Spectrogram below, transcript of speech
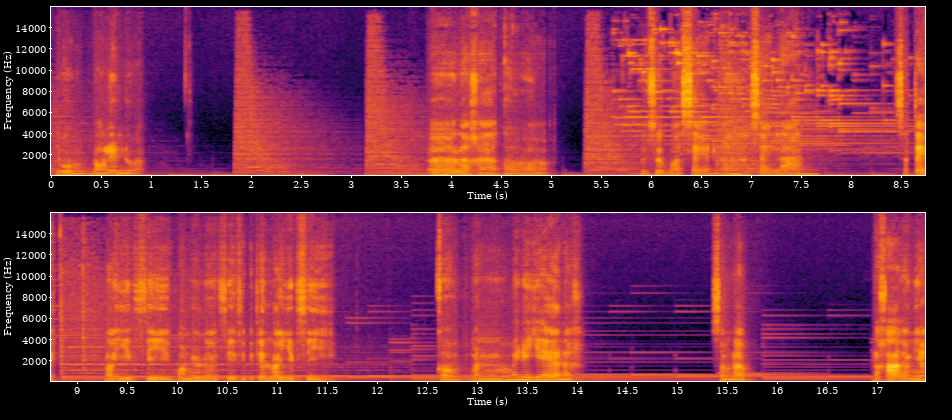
ที่ผมลองเล่นดูอะเออราคาก็รู้สึกว่าแสนห้าแสนล้าน สเต็กร้อยยี่สี่ความเร็วร้อยสี่สิบเต้นร้อยยี่สี่ก็มันไม่ได้แย่นะสำหรับราคาเท่านี้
